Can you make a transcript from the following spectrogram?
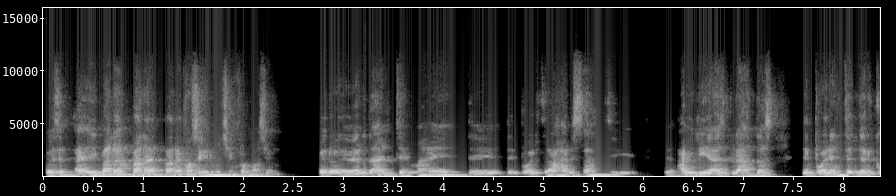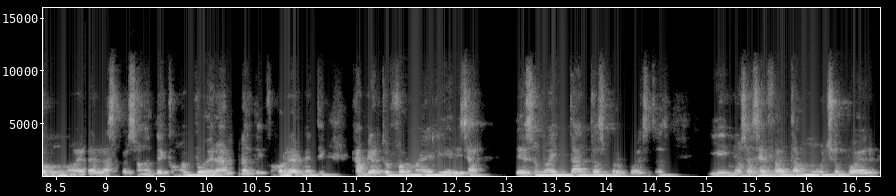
pues ahí van a, van a, van a conseguir mucha información. Pero de verdad el tema de, de, de poder trabajar estas habilidades blandas, de poder entender cómo mover a las personas, de cómo empoderarlas, de cómo realmente cambiar tu forma de liderizar. De eso no hay tantas propuestas y nos hace falta mucho poder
